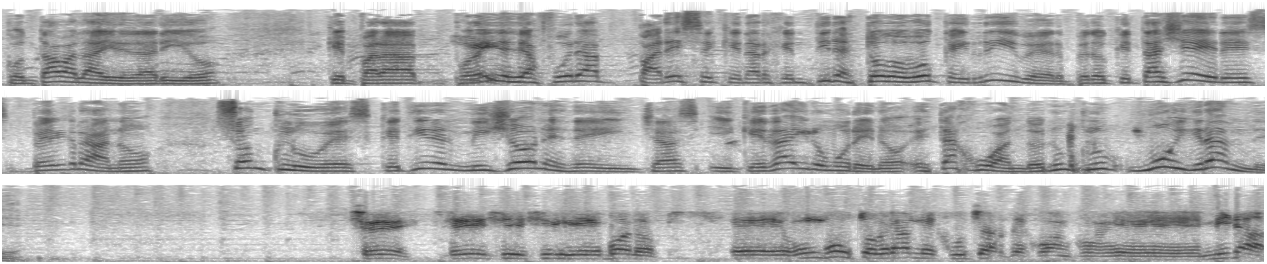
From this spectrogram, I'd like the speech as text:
contaba al aire, Darío, que para por ahí desde afuera parece que en Argentina es todo Boca y River, pero que Talleres, Belgrano, son clubes que tienen millones de hinchas y que Dairo Moreno está jugando en un club muy grande. Sí, sí, sí, sí. eh, bueno, eh, un gusto grande escucharte, Juanjo. Eh, mira,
